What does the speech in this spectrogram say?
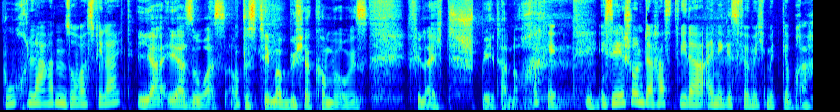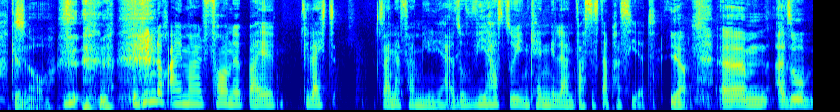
Buchladen, sowas vielleicht? Ja, eher sowas. Auf das Thema Bücher kommen wir übrigens vielleicht später noch. Okay. Ich sehe schon, du hast wieder einiges für mich mitgebracht. Genau. Beginn doch einmal vorne bei vielleicht seiner Familie. Also wie hast du ihn kennengelernt? Was ist da passiert? Ja, ähm, also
